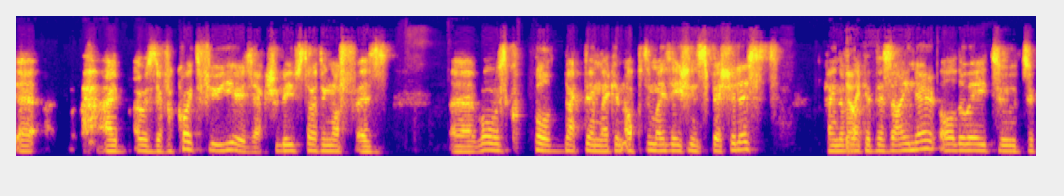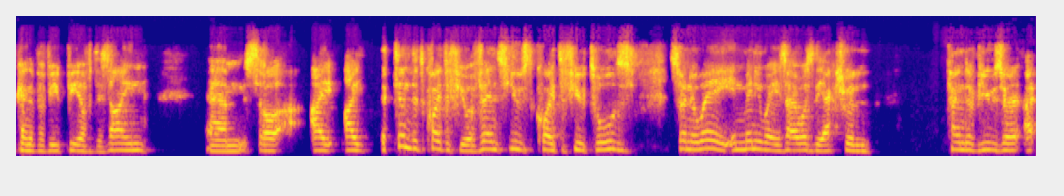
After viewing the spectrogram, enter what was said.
it. Uh, I I was there for quite a few years actually, starting off as uh, what was called back then like an optimization specialist kind of yeah. like a designer all the way to, to kind of a VP of design. Um, so I, I attended quite a few events, used quite a few tools. So in a way, in many ways, I was the actual kind of user. I,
